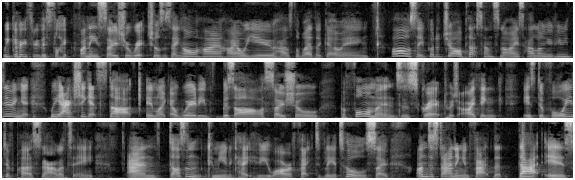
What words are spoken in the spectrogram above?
We go through this like funny social rituals of saying oh hi how are you? How's the weather going? Oh so you've got a job. That sounds nice. How long have you been doing it? We actually get stuck in like a really bizarre social performance and script which i think is devoid of personality and doesn't communicate who you are effectively at all. So, understanding, in fact, that that is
